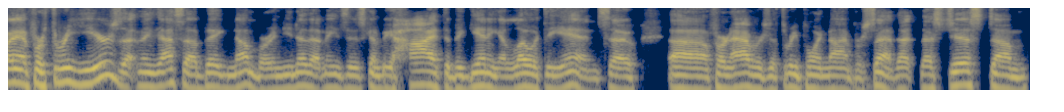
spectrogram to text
And for three years, I mean, that's a big number. And you know, that means it's going to be high at the beginning and low at the end. So uh, for an average of 3.9%, that, that's just um,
